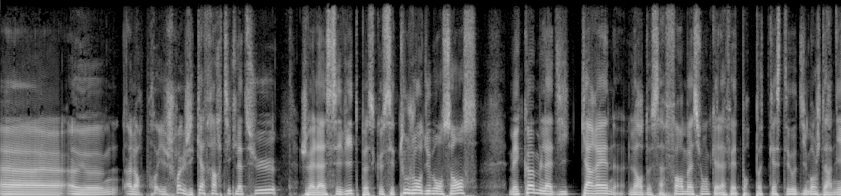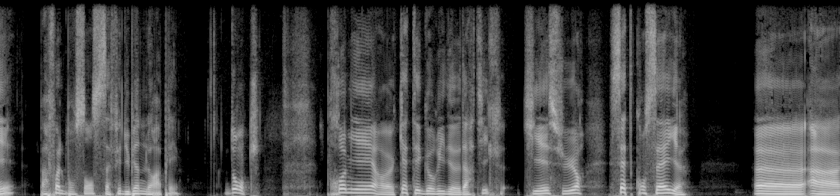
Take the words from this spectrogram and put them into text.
Euh, euh, alors, je crois que j'ai quatre articles là-dessus. Je vais aller assez vite parce que c'est toujours du bon sens. Mais comme l'a dit Karen lors de sa formation qu'elle a faite pour Podcastéo dimanche dernier, parfois le bon sens, ça fait du bien de le rappeler. Donc, première euh, catégorie d'articles qui est sur 7 conseils à,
